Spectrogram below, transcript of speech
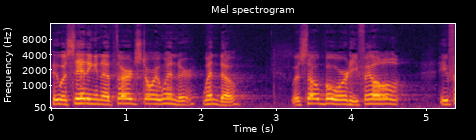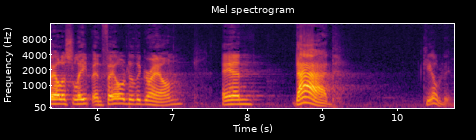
who was sitting in a third story window, window was so bored he fell, he fell asleep and fell to the ground. and died, killed him.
